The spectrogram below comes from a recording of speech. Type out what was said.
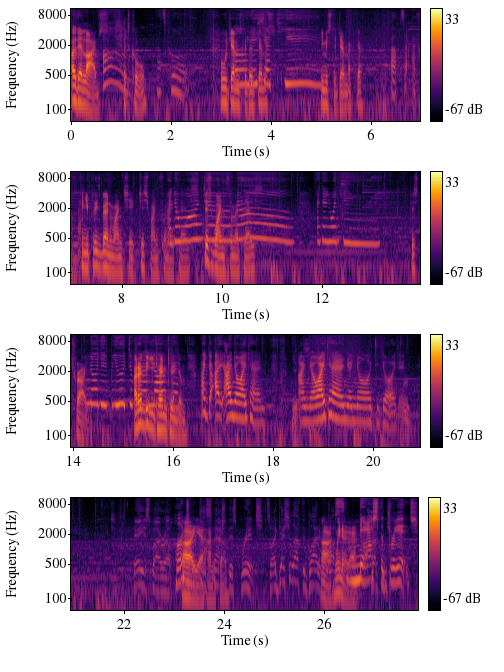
Oh, their lives. Oh. That's cool. That's cool. Oh, gems. oh, get those they're gems. so cute. You missed a gem back there. Oh, sorry, I'll come back. Can you please burn one sheep? Just one for me, I don't please. want Just to. one for me, no. please. I don't want to. Just try it. No, they're beautiful. I don't think you can kill them. them. I, do, I, I know I can. Yes. I know I can. You're naughty, Jordan. Hey, Spyro. Hunter. Ah, They yeah, smashed Hunter. this bridge, so I guess you'll have to glide Ah, we know that. Smash the bridge.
